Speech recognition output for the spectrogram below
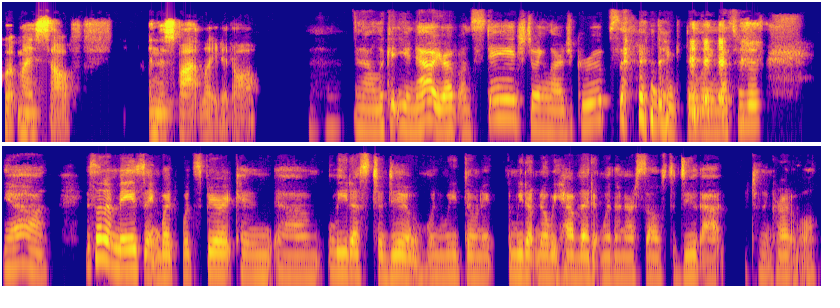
put myself in the spotlight at all. Mm-hmm. now look at you now. You're up on stage doing large groups delivering messages. Yeah isn't amazing what what spirit can um, lead us to do when we don't we don't know we have that within ourselves to do that which is incredible.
